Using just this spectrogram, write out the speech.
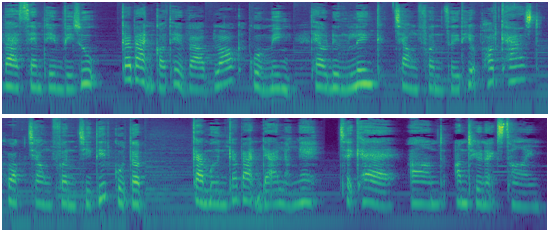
và xem thêm ví dụ, các bạn có thể vào blog của mình theo đường link trong phần giới thiệu podcast hoặc trong phần chi tiết của tập. Cảm ơn các bạn đã lắng nghe. Take care and until next time.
